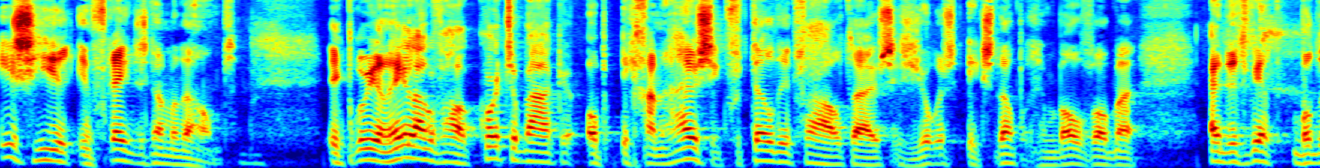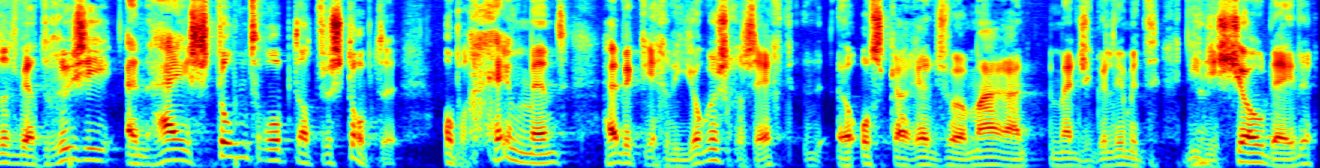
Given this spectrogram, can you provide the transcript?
is hier in vredesnaam aan de hand? Ik probeer een heel lang verhaal kort te maken. Op, ik ga naar huis, ik vertel dit verhaal thuis. Ik zeg, jongens, ik snap er geen bal van. Maar... En het werd, want het werd ruzie en hij stond erop dat we stopten. Op een gegeven moment heb ik tegen de jongens gezegd... eh, Oscar Renzo en Mara en Magical Limit, die de show deden...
